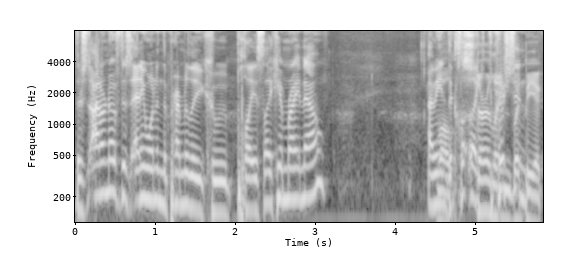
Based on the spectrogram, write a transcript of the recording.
there's I don't know if there's anyone in the Premier League who plays like him right now. I mean, Well, the cl- like Sterling Christian, would be a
